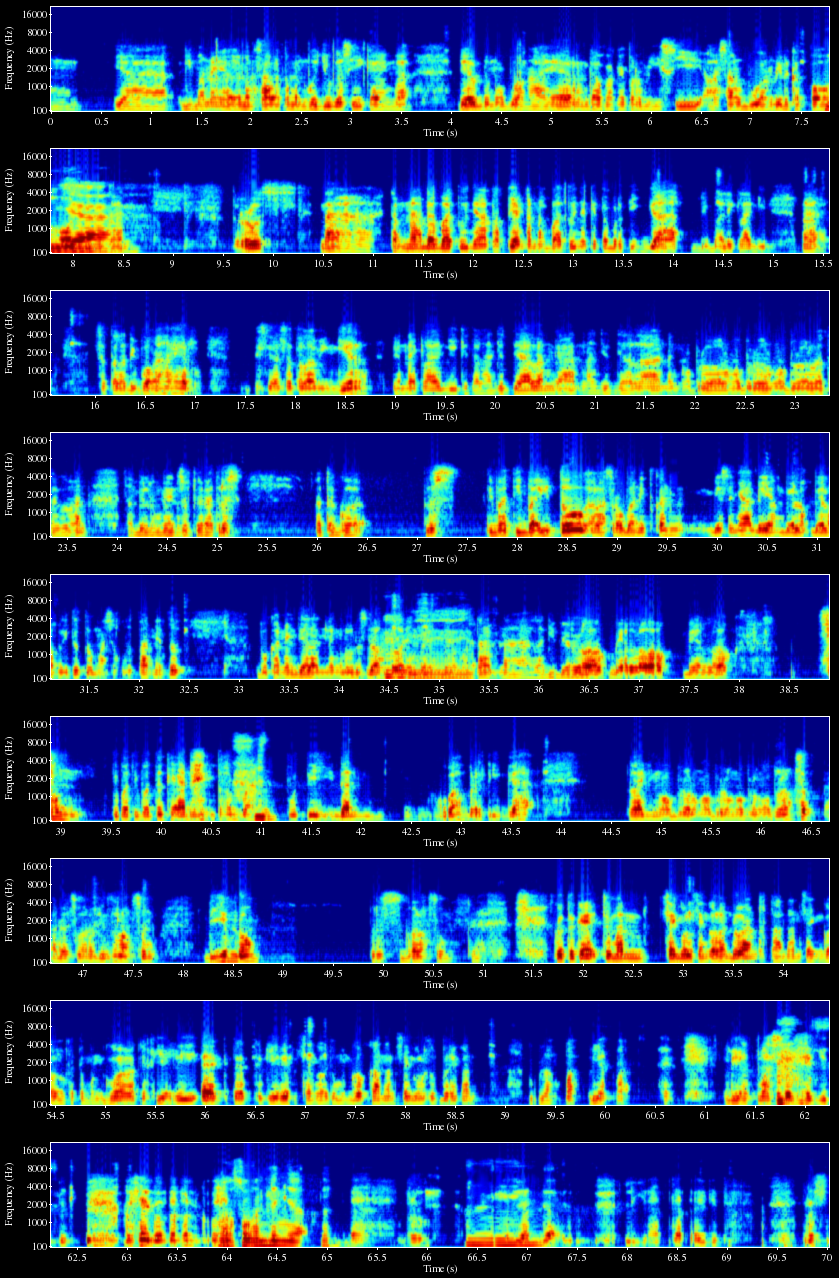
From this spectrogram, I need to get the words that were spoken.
ya gimana ya emang salah temen gue juga sih. Kayak nggak dia udah mau buang air nggak pakai permisi asal buang di dekat pohon Iya. gitu kan. Terus Nah, kena ada batunya, tapi yang kena batunya kita bertiga, dibalik lagi. Nah, setelah dibuang air, bisa setelah minggir, dia naik lagi, kita lanjut jalan kan, lanjut jalan, dan ngobrol, ngobrol, ngobrol, kata gue kan, sambil nemenin supirnya. Terus, kata gue, terus tiba-tiba itu, alas roban itu kan, biasanya ada yang belok-belok itu tuh, masuk hutannya tuh. Bukan yang jalan yang lurus doang tuh, ada yang Mhm. belok-belok hutan. Nah, lagi belok, belok, belok, sung tiba-tiba tuh kayak ada yang terbang putih dan gua bertiga lagi ngobrol-ngobrol-ngobrol-ngobrol set, ada suara gitu langsung diem dong. Terus gua langsung gua tuh kayak cuman senggol-senggolan doang ke kanan senggol ke temen gua ke kiri eh ke, ke kiri senggol temen gua kanan senggol supir ya kan. Gua bilang pak lihat pak. Lihat mas kayak gitu. Gua senggol temen gua. Langsung hening ya. bro Ini. lihat nggak? Lihat katanya gitu terus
